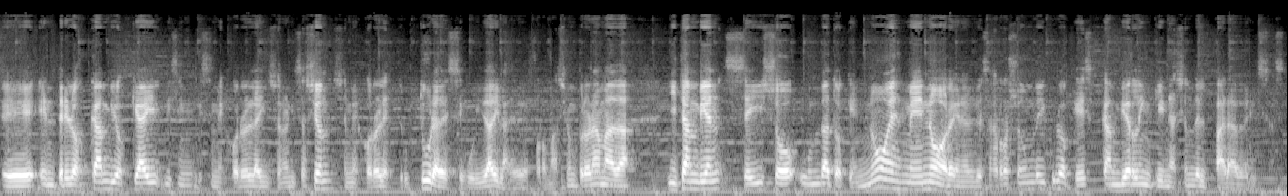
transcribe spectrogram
Eh, entre los cambios que hay, dicen que se mejoró la insonorización, se mejoró la estructura de seguridad y la de deformación programada, y también se hizo un dato que no es menor en el desarrollo de un vehículo, que es cambiar la inclinación del parabrisas.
